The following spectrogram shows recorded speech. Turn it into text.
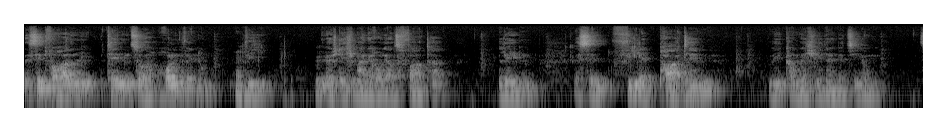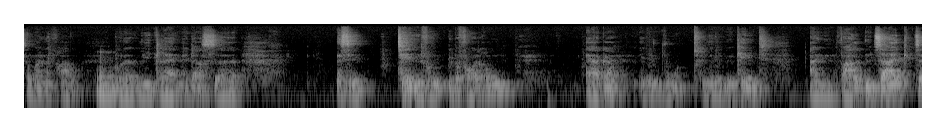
Es sind vor allem Themen zur Rollenfindung. Mhm. Wie möchte ich meine Rolle als Vater leben? Es sind viele Paarthemen. Wie komme ich wieder in Beziehung zu meiner Frau? Mhm. Oder wie klären wir das? Äh, es sind Themen von Überforderung, Ärger, eben Wut, wenn ein Kind ein Verhalten zeigt, äh,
